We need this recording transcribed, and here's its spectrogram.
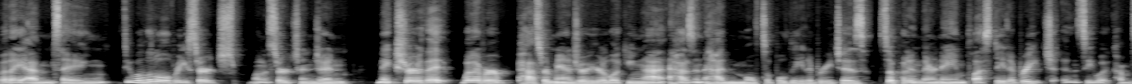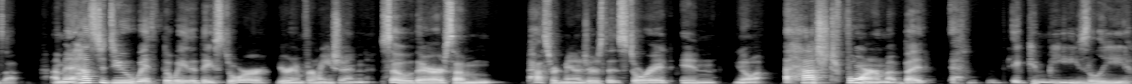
but I am saying do a little research on a search engine make sure that whatever password manager you're looking at hasn't had multiple data breaches. So put in their name plus data breach and see what comes up. Um, it has to do with the way that they store your information. So there are some password managers that store it in, you know, a hashed form, but it can be easily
